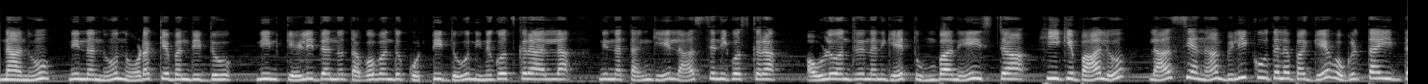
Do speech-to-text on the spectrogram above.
ನಾನು ನಿನ್ನನ್ನು ನೋಡಕ್ಕೆ ಬಂದಿದ್ದು, ನೀನ್ ಕೇಳಿದ್ದನ್ನು ತಗೊಬಂದು ಕೊಟ್ಟಿದ್ದು ನಿನಗೋಸ್ಕರ ಅಲ್ಲ, ನಿನ್ನ ತಂಗಿ ಲಾಸ್ಯನಿಗೋಸ್ಕರ. ಅವಳು ಅಂದ್ರೆ ನನಗೆ ತುಂಬಾನೇ ಇಷ್ಟ. ಹೀಗೆ ಬಾಲು ಲಾಸ್ಯನ ಬಿಳಿ ಕೂದಲ ಬಗ್ಗೆ ಹೊಗಳ್ತಾ ಇದ್ದ.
